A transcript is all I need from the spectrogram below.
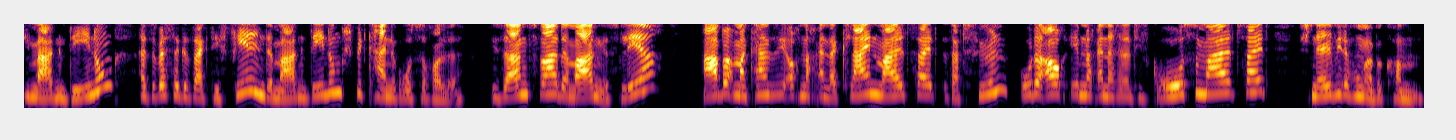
Die Magendehnung, also besser gesagt die fehlende Magendehnung, spielt keine große Rolle. Wir sagen zwar, der Magen ist leer, aber man kann sich auch nach einer kleinen Mahlzeit satt fühlen oder auch eben nach einer relativ großen Mahlzeit schnell wieder Hunger bekommen.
